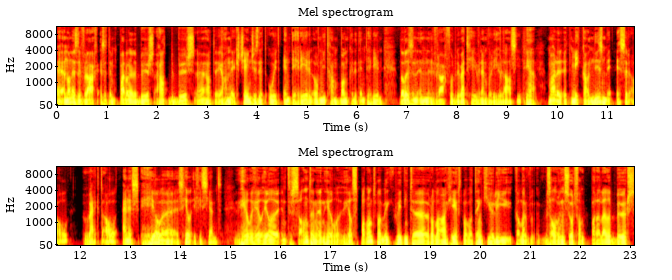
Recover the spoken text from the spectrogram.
Uh, en dan is de vraag, is het een parallele beurs? Gaat de beurs, gaat, gaan de exchanges dit ooit integreren of niet? Gaan banken dit integreren? Dat is een, een, een vraag voor de wetgever en voor regulatie. Ja. Maar het, het mechanisme is er al werkt al en is heel, uh, is heel efficiënt. Heel, heel, heel uh, interessant en, en heel, heel spannend. Maar ik weet niet, uh, Roland, Geert, wat, wat denken jullie? Kan er, zal er een soort van parallele beurs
